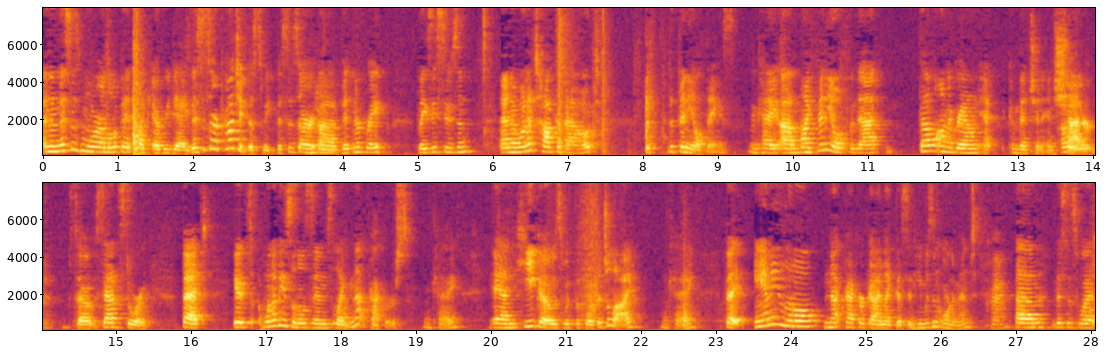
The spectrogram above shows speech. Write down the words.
And then this is more a little bit like every day. This is our project this week. This is our uh, Vintner Grape Lazy Susan. And I want to talk about the, the finial things. Okay, um, my finial for that fell on the ground at convention and shattered. So sad story. But it's one of these little Zims like nutcrackers. Okay, and he goes with the Fourth of July. Okay, but any little nutcracker guy like this, and he was an ornament. Okay. Um, this is what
